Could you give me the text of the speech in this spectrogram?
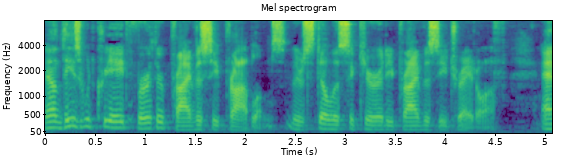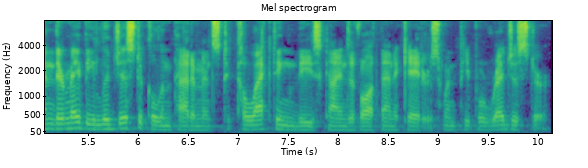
Now, these would create further privacy problems. There's still a security privacy trade-off. And there may be logistical impediments to collecting these kinds of authenticators when people register.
